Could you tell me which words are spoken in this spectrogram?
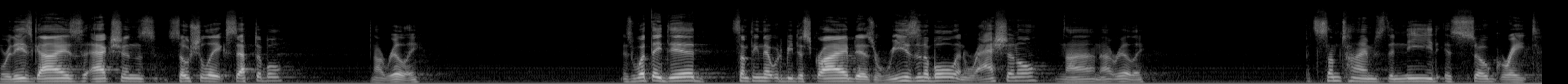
Were these guys' actions socially acceptable? Not really. Is what they did something that would be described as reasonable and rational? Nah, not really. But sometimes the need is so great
